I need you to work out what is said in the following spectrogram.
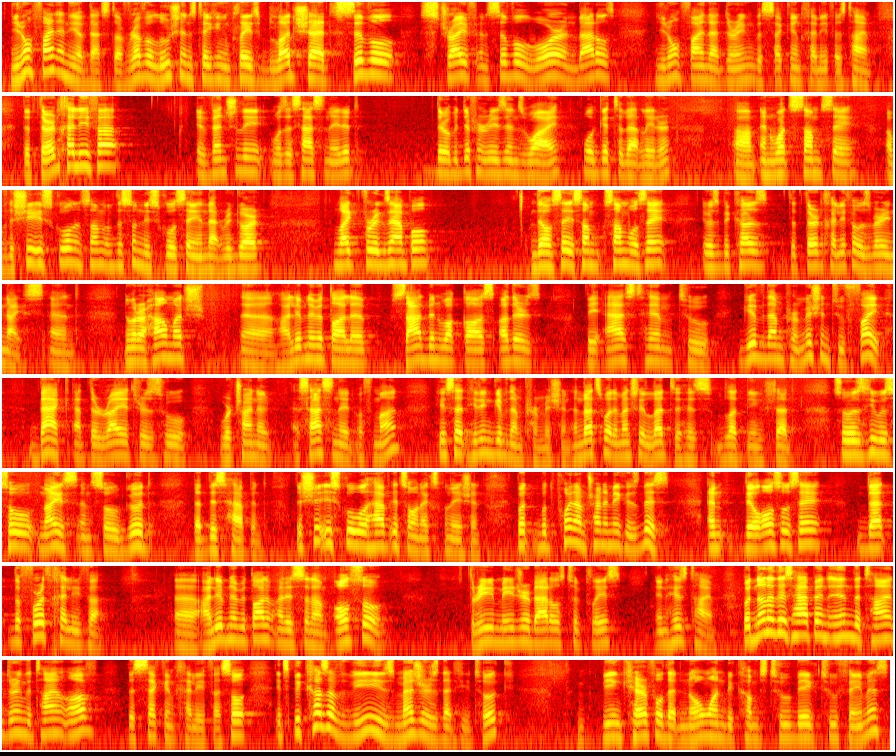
You don't find any of that stuff. Revolutions taking place, bloodshed, civil strife and civil war and battles, you don't find that during the second Khalifa's time. The third Khalifa eventually was assassinated. There will be different reasons why. We'll get to that later. Um, and what some say of the Shi'i school and some of the Sunni school say in that regard. Like, for example, they'll say, some, some will say it was because the third Khalifa was very nice. And no matter how much uh, Ali ibn Abi Talib, Sa'd bin Waqqas, others, they asked him to give them permission to fight back at the rioters who were trying to assassinate Uthman, he said he didn't give them permission. And that's what eventually led to his blood being shed. So was, he was so nice and so good that this happened. The Shi'i school will have its own explanation. But, but the point I'm trying to make is this. And they'll also say that the fourth Khalifa, uh, Ali ibn Abi Talib salam, also three major battles took place in his time. But none of this happened in the time during the time of the second Khalifa. So it's because of these measures that he took, being careful that no one becomes too big, too famous,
